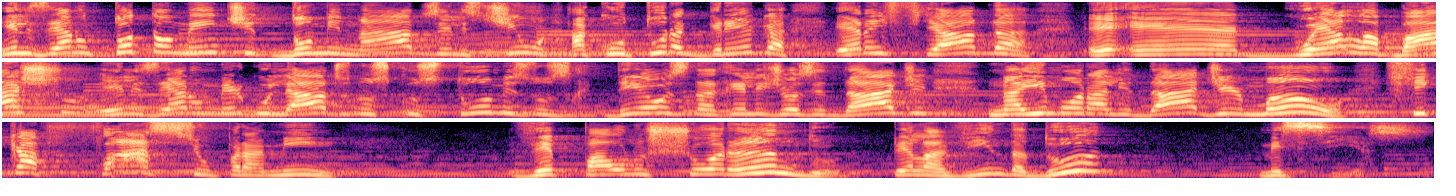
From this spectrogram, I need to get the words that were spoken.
Eles eram totalmente dominados, eles tinham a cultura grega era enfiada é, é, goela abaixo, eles eram mergulhados nos costumes, nos deuses, na religiosidade, na imoralidade. Irmão, fica fácil para mim ver Paulo chorando pela vinda do Messias.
